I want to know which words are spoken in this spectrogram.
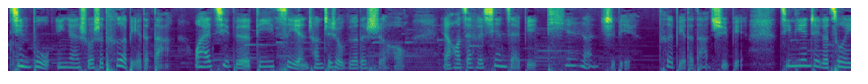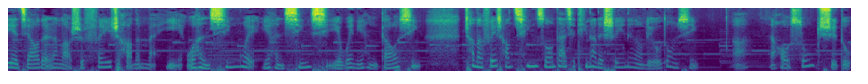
进步应该说是特别的大。我还记得第一次演唱这首歌的时候，然后再和现在比，天壤之别，特别的大区别。今天这个作业交的让老师非常的满意，我很欣慰，也很欣喜，也为你很高兴。唱的非常轻松，大家听他的声音那种流动性啊，然后松弛度，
